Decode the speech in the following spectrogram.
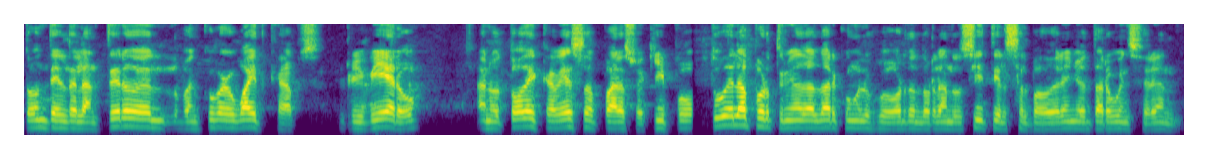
donde el delantero del Vancouver Whitecaps, Riviero, anotó de cabeza para su equipo. Tuve la oportunidad de hablar con el jugador del Orlando City, el salvadoreño Darwin Seren,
